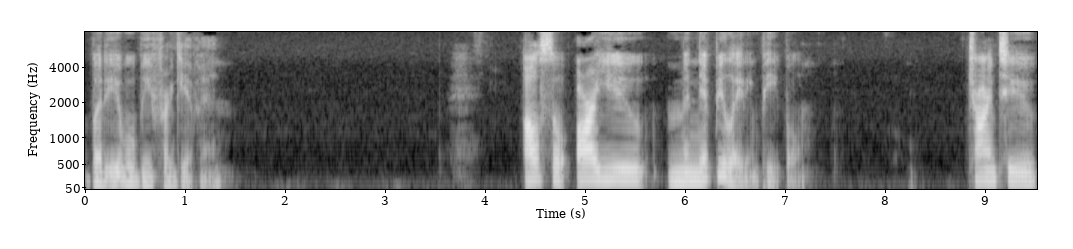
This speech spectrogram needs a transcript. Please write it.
but it will be forgiven Also, are you manipulating people? Trying to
